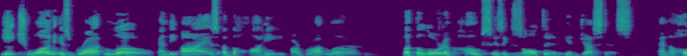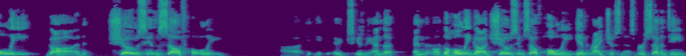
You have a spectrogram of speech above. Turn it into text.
Each one is brought low, and the eyes of the haughty are brought low. But the Lord of hosts is exalted in justice, and the holy God shows himself holy, uh, excuse me, and the, and the holy God shows himself holy in righteousness. Verse 17,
